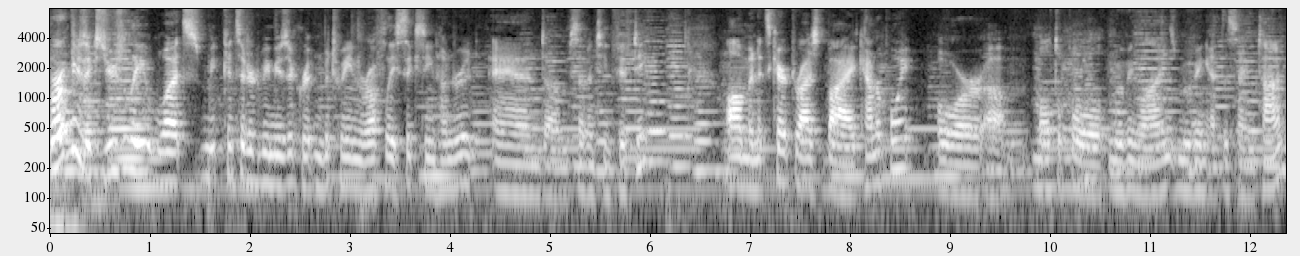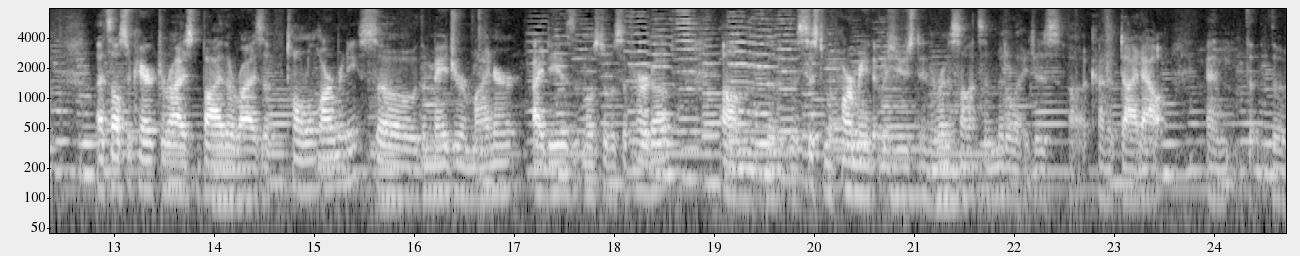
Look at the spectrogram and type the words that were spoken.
Baroque music is usually what's considered to be music written between roughly 1600 and um, 1750, um, and it's characterized by counterpoint or um, multiple moving lines moving at the same time. That's also characterized by the rise of tonal harmony, so the major minor ideas that most of us have heard of. Um, the, the, system of harmony that was used in the Renaissance and Middle Ages uh, kind of died out, and the, the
